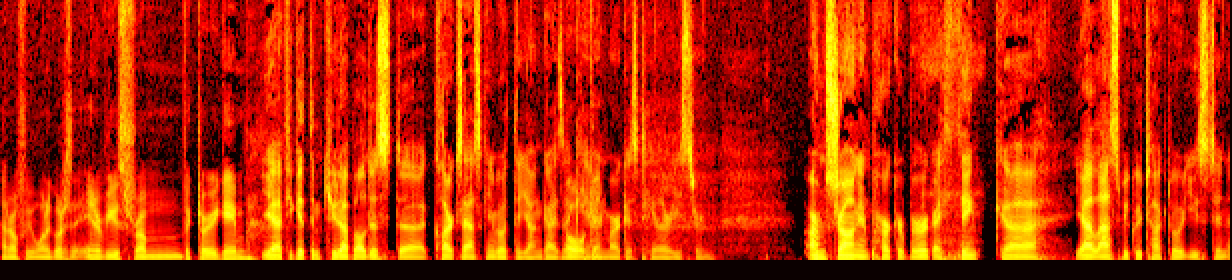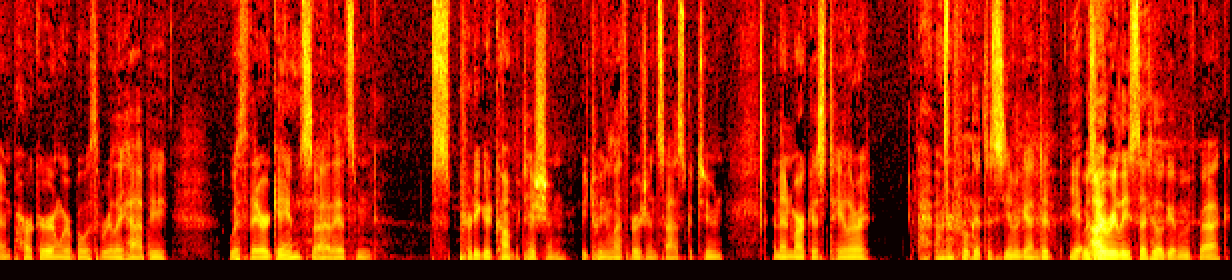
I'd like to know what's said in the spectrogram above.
I don't know if we want to go to the interviews from Victoria game. Yeah, if you get them queued up, I'll just uh, Clark's asking about the young guys that Oh, came okay. in: Marcus Taylor, Easton Armstrong, and Parker Berg. I think, uh, yeah, last week we talked about Easton and Parker, and we are both really happy with their games. Uh, they had some pretty good competition between Lethbridge and Saskatoon, and then Marcus Taylor. I, wonder if we'll get to see him again. Did Yeah, was there a release that he'll get moved back?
